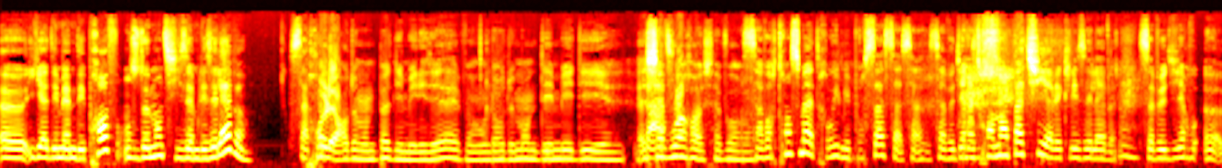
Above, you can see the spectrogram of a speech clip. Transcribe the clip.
Euh, Il y a des, même des profs, on se demande s'ils aiment les élèves. Ça On leur demande pas d'aimer les élèves, hein. on leur demande d'aimer des. euh, Bah, savoir. euh, savoir euh, Savoir transmettre, oui, mais pour ça, ça, ça, ça veut dire être en empathie avec les élèves. Ça veut dire euh,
